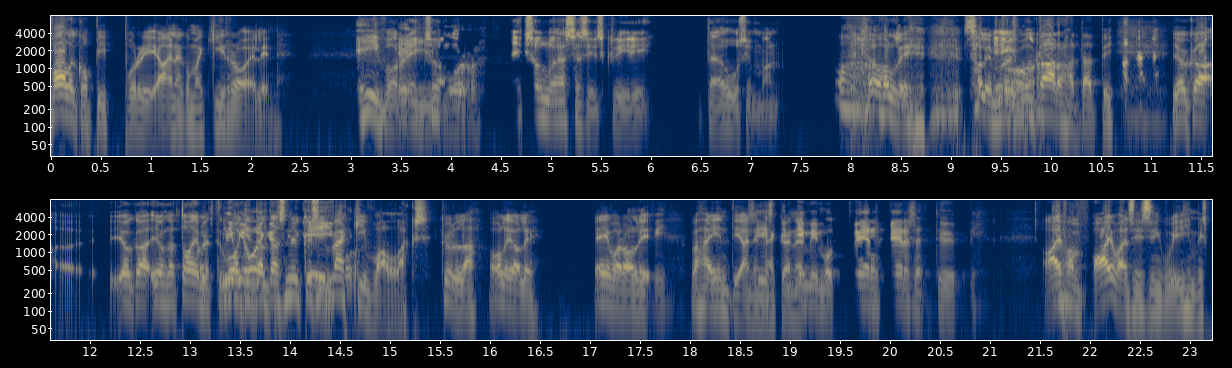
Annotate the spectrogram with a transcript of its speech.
valkopippuri aina kun mä kiroilin. Eivor, eikö se ollut, eikö se ollut Assassin's Creed tämä uusimman? Oli. Se oli myös mun tarhatäti, joka, joka, jonka toimet luokiteltaisiin nykyisin Eivor. väkivallaksi. Kyllä, oli, oli. Eivor oli vähän intiaanin Siisti näköinen. nimi, mutta per, persetyyppi. Aivan, aivan siis niin kuin ihmis,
